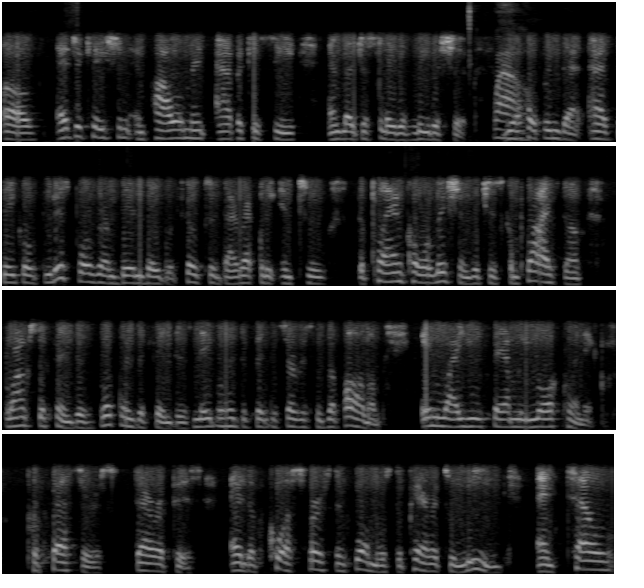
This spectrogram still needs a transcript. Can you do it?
of education, empowerment, advocacy, and legislative leadership. Wow. We're hoping that as they go through this program, then they would filter directly into the Plan Coalition, which is comprised of Bronx Defenders, Brooklyn Defenders, Neighborhood Defender Services of Harlem, NYU Family Law Clinic, professors, therapists, and of course, first and foremost, the parents who lead and tell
